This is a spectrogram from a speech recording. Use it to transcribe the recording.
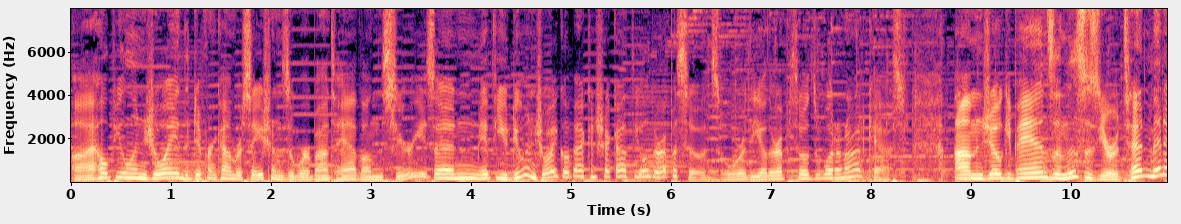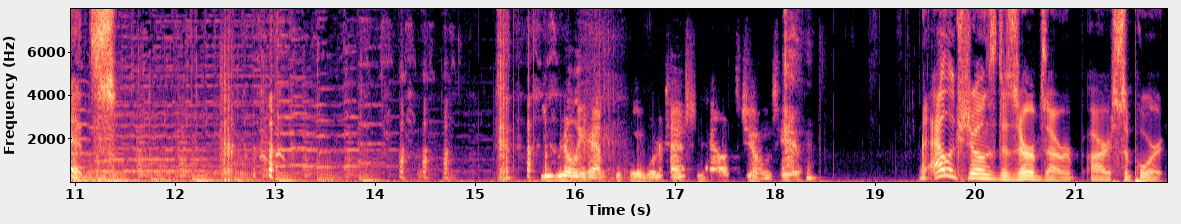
Uh, I hope you'll enjoy the different conversations that we're about to have on the series, and if you do enjoy, go back and check out the older episodes or the other episodes of What an Oddcast. I'm Jokey Pants, and this is your 10 minutes. You really have to pay more attention to Alex Jones here. Alex Jones deserves our, our support.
